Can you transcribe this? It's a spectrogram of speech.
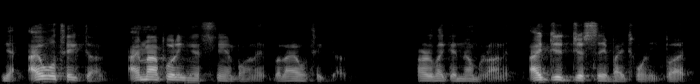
Yeah, I will take Doug. I'm not putting a stamp on it, but I will take Doug. Or like a number on it. I did just say by 20, but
